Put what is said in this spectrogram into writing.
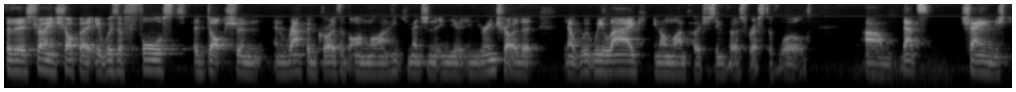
for the Australian shopper, it was a forced adoption and rapid growth of online. I think you mentioned in your in your intro that know we, we lag in online purchasing versus rest of world. Um, that's changed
